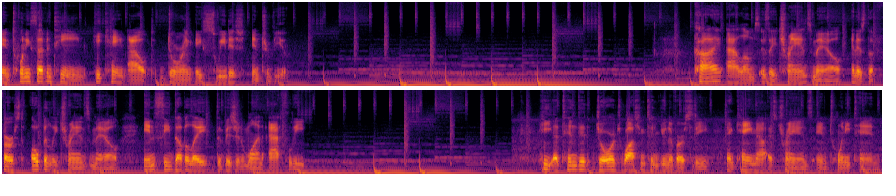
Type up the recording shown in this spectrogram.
In 2017, he came out during a Swedish interview. Kye Allums is a trans male and is the first openly trans male NCAA Division I athlete. He attended George Washington University and came out as trans in 2010.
